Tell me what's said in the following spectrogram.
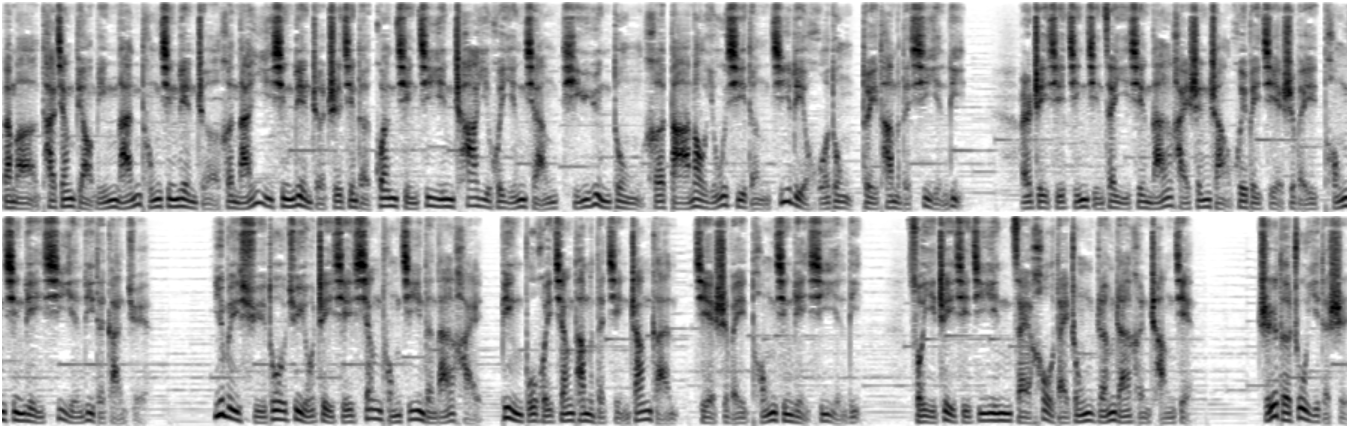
那么它将表明男同性恋者和男异性恋者之间的关键基因差异会影响体育运动和打闹游戏等激烈活动对他们的吸引力，而这些仅仅在一些男孩身上会被解释为同性恋吸引力的感觉。因为许多具有这些相同基因的男孩并不会将他们的紧张感解释为同性恋吸引力，所以这些基因在后代中仍然很常见。值得注意的是，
